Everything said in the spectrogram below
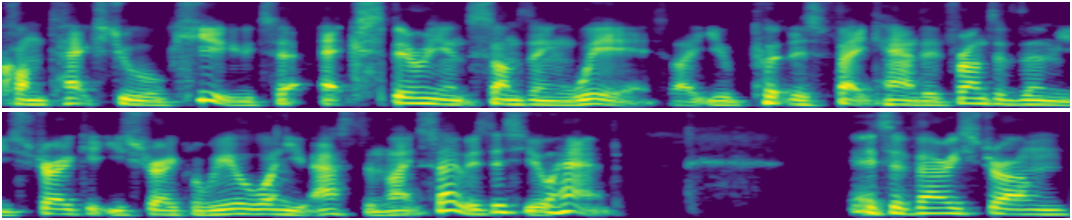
contextual cue to experience something weird. Like you put this fake hand in front of them, you stroke it, you stroke a real one, you ask them, like, so is this your hand? It's a very strong,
